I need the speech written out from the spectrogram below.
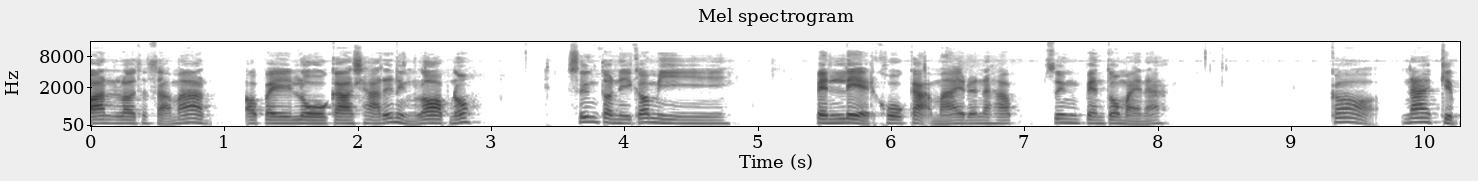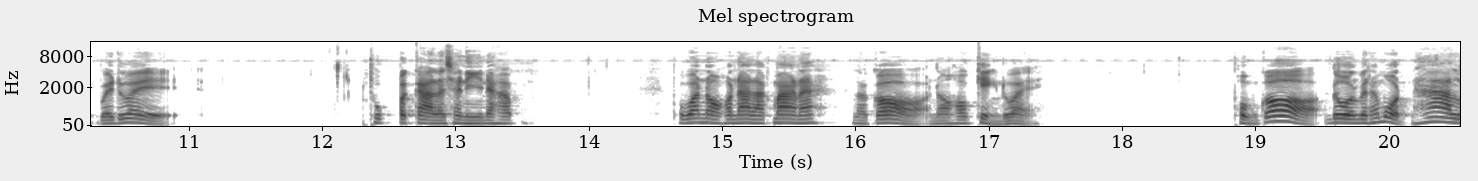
วันเราจะสามารถเอาไปโลกาชาได้หนึ่งรอบเนาะ ซึ่งตอนนี้ก็มีเป็นเลดโคกะไม้ด้วยนะครับ ซึ่งเป็นตัวใหม่นะ ก็น่าเก็บไว้ด้วยทุกประการราชนีนะครับ เพราะว่าน้องเขาน่ารักมากนะ แล้วก็น้องเขาเก่งด้วย ผมก็โดนไปทั้งหมด 5 โล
